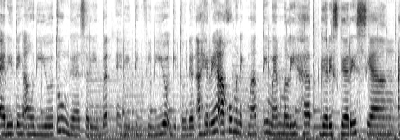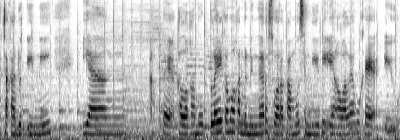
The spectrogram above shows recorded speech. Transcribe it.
Editing audio tuh nggak seribet editing video gitu. Dan akhirnya aku menikmati men melihat garis-garis yang acak adut ini yang apa apa ya kalau kamu play kamu akan mendengar suara kamu sendiri. Yang awalnya aku kayak iu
